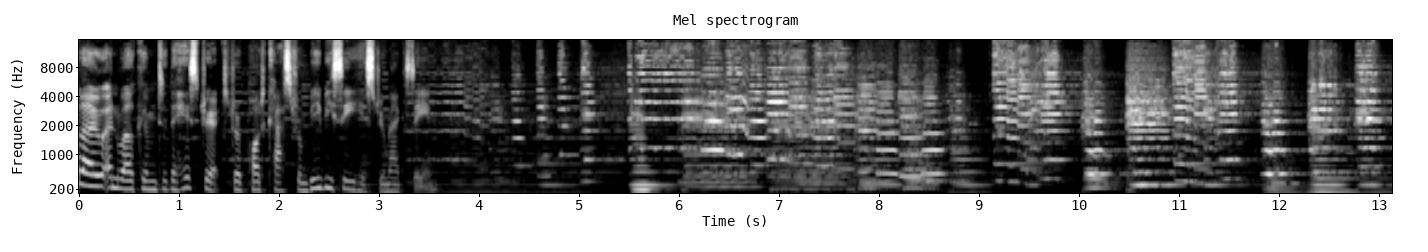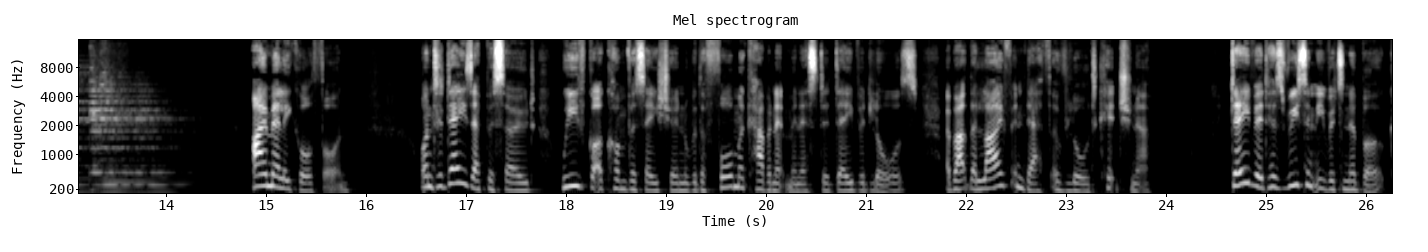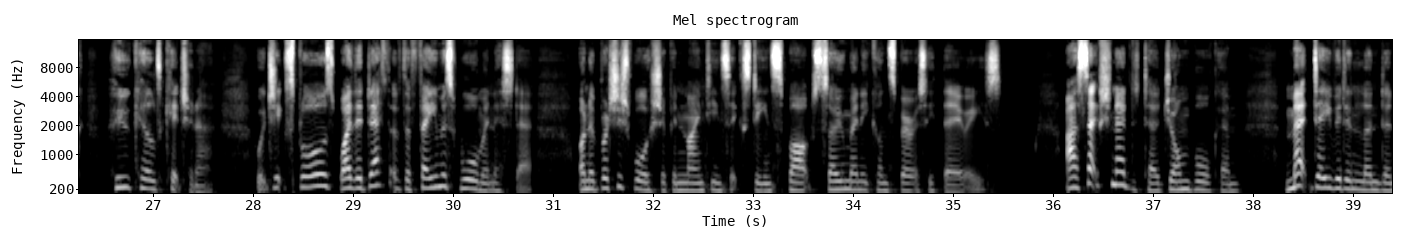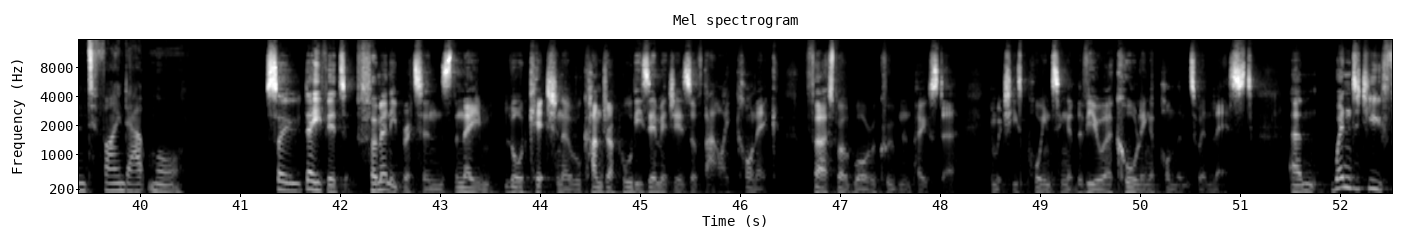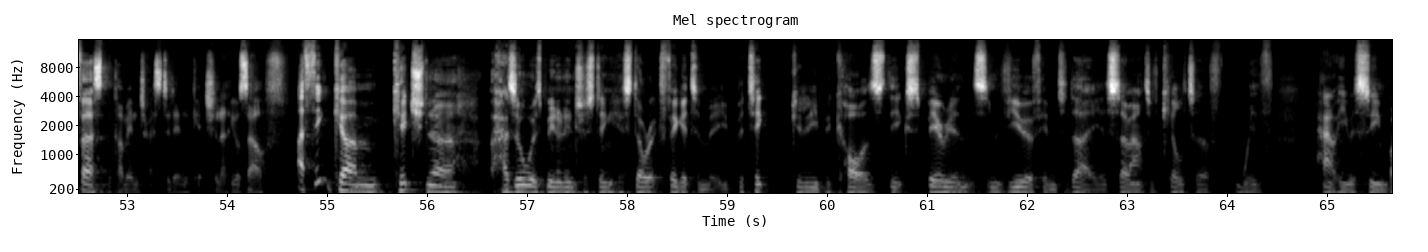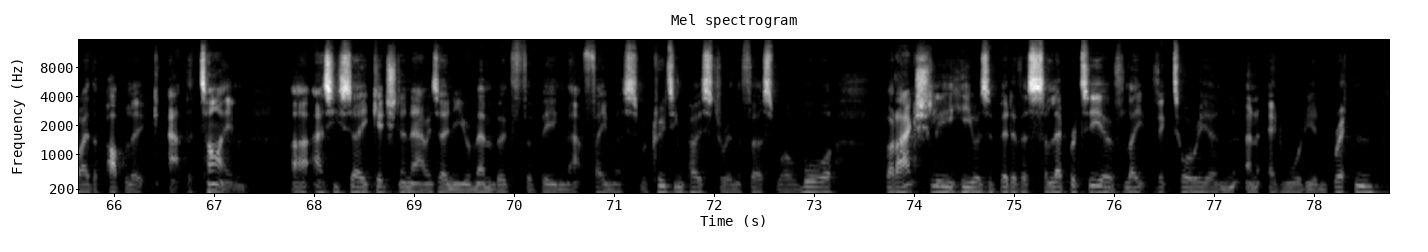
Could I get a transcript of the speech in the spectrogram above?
Hello, and welcome to the History Extra podcast from BBC History Magazine. I'm Ellie Cawthorne. On today's episode, we've got a conversation with a former Cabinet Minister, David Laws, about the life and death of Lord Kitchener. David has recently written a book, Who Killed Kitchener, which explores why the death of the famous War Minister on a British warship in 1916 sparked so many conspiracy theories. Our section editor, Jon Bauckham, met David in London to find out more. So, David, for many Britons, the name Lord Kitchener will conjure up all these images of that iconic First World War recruitment poster in which he's pointing at the viewer, calling upon them to enlist. Um, when did you first become interested in Kitchener yourself? I think um, Kitchener has always been an interesting historic figure to me, particularly because the experience and view of him today is so out of kilter with how he was seen by the public at the time. Uh, as you say, Kitchener now is only remembered for being that famous recruiting poster in the First World War, but actually he was a bit of a celebrity of late Victorian and Edwardian Britain.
